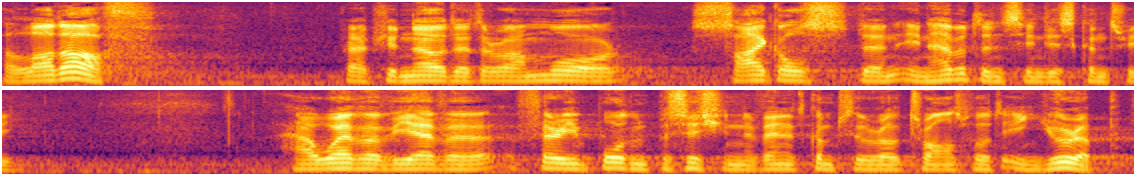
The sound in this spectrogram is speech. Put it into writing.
A lot of. Perhaps you know that there are more cycles than inhabitants in this country. However, we have a very important position when it comes to road transport in Europe,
